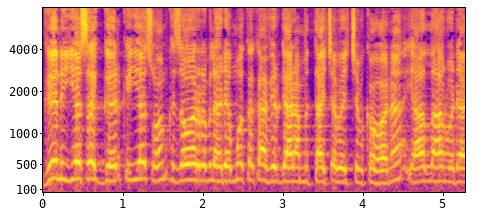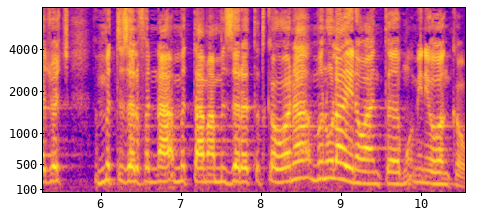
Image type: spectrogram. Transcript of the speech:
ግን እየሰገድክ እየጾምክ ዘወር ብለህ ደግሞ ከካፊር ጋር የምታጨበጭብ ከሆነ የአላህን ወዳጆች የምትዘልፍና የምታማ የምዘረጥት ከሆነ ምኑ ላይ ነው አንተ ሙእሚን የሆንከው?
